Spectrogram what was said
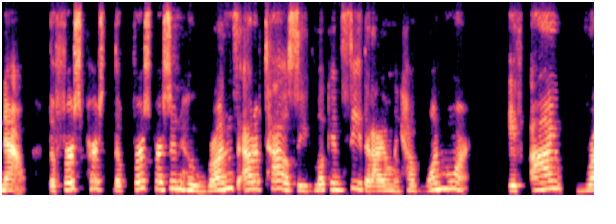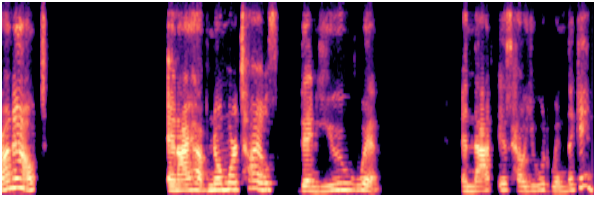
Now, the first person the first person who runs out of tiles, so you look and see that I only have one more. If I run out and I have no more tiles, then you win. And that is how you would win the game.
